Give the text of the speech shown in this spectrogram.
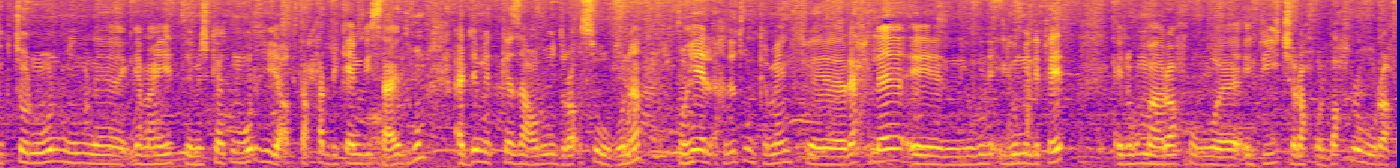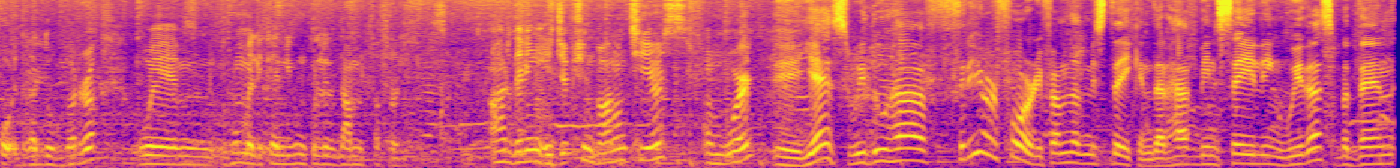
دكتور نور من جمعيه مشكات نور هي اكتر حد كان بيساعدهم قدمت كذا عروض رقص وغنى وهي اللي اخدتهم كمان في رحله اليوم اليوم اللي فات ان هم راحوا البيتش راحوا البحر وراحوا اتغدوا بره وهم اللي كان ليهم كل الدعم الفترة اللي فاتت Are there any Egyptian volunteers on board? Uh, yes, we do have three or four, if I'm not mistaken, that have been sailing with us. But then,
